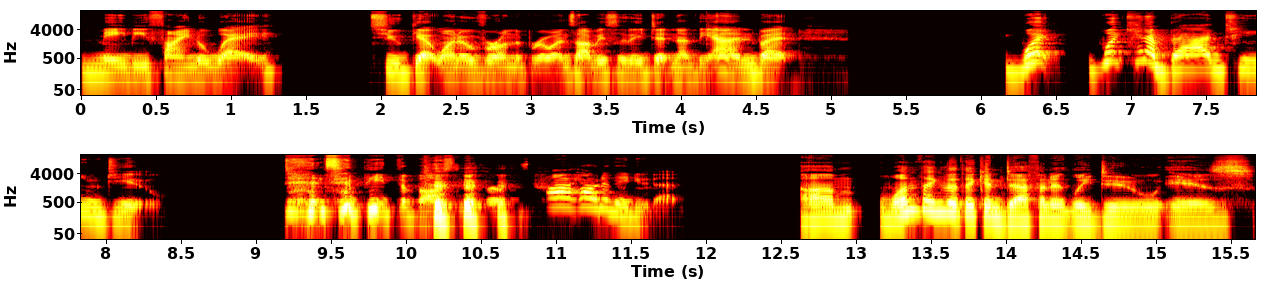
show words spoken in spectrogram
maybe find a way to get one over on the Bruins. Obviously, they didn't at the end, but what what can a bad team do to beat the Boston Bruins. How, how do they do that? Um, one thing that they can definitely do is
